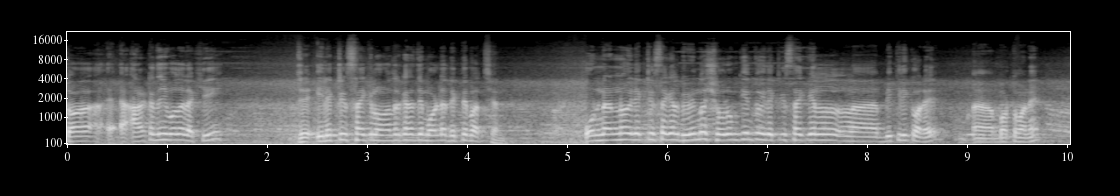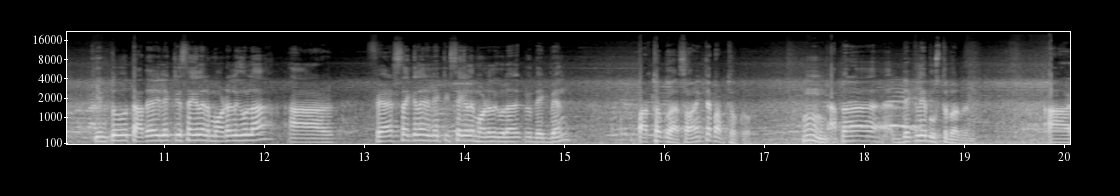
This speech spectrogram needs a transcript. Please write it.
তো আরেকটা জিনিস বলে রাখি যে ইলেকট্রিক সাইকেল ওনাদের কাছে যে মডেলটা দেখতে পাচ্ছেন অন্যান্য ইলেকট্রিক সাইকেল বিভিন্ন শোরুম কিন্তু ইলেকট্রিক সাইকেল বিক্রি করে বর্তমানে। কিন্তু তাদের ইলেকট্রিক সাইকেলের মডেলগুলো আর ফেয়ার সাইকেলের ইলেকট্রিক সাইকেলের মডেলগুলো একটু দেখবেন। পার্থক্য আছে অনেকটা পার্থক্য। হুম আপনারা দেখলেই বুঝতে পারবেন। আর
